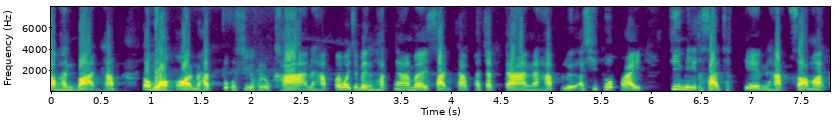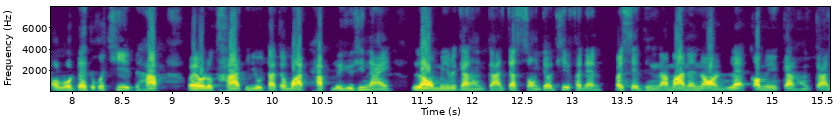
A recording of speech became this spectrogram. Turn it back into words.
9,000 บาทครับ ต้องบอกก่อนนะครับทุกอาชีพของลูกค้านะครับ ไม่ว่าจะเป็นพนักงานบริษัทครับพนักการนะครับ หรืออาชีพทั่วไปที่มีเอกสารชัดเจนนะครับ สามารถออกรถได้ทุกอาชีพนะครับไม่ว่าลูกค้าจะอยู่ต่างจังหวัดครับหรืออยู่ที่ไหน เรามีบริการของการจัดส่งเจ้าหน้าที่ไฟแนนซ์ไปเซ็นถึงหน้าบ้านแน่นอน และก็มีบริการของการ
